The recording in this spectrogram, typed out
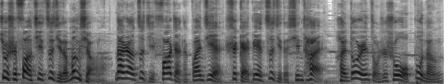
就是放弃自己的梦想了。那让自己发展的关键是改变自己的心态。很多人总是说我不能，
